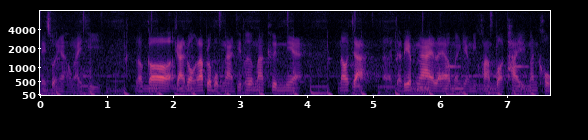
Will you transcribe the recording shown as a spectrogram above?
ในส่วนงานของ IT แล้วก็การรองรับระบบงานที่เพิ่มมากขึ้นเนี่ย นอกจากจะเรียบง่ายแล้วมันยังมีความปลอดภัยมั่นคง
